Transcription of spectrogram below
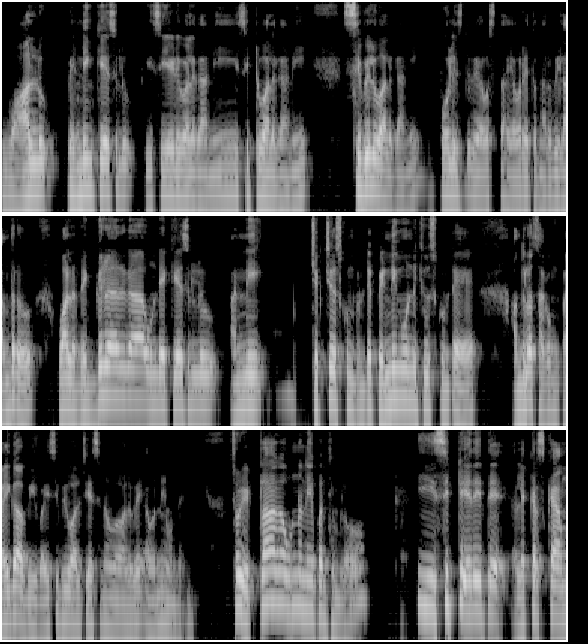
వాళ్ళు పెండింగ్ కేసులు ఈ సిఐడి వాళ్ళు కానీ సిట్ వాళ్ళు కానీ సివిల్ వాళ్ళు కానీ పోలీస్ వ్యవస్థ ఎవరైతే ఉన్నారో వీళ్ళందరూ వాళ్ళు రెగ్యులర్గా ఉండే కేసులు అన్నీ చెక్ చేసుకుంటుంటే పెండింగ్ ఉండి చూసుకుంటే అందులో సగం పైగా ఈ వైసీపీ వాళ్ళు చేసిన వాళ్ళవే అవన్నీ ఉన్నాయి. సో ఇట్లాగా ఉన్న నేపథ్యంలో ఈ సిట్ ఏదైతే లెక్కర్ స్కామ్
